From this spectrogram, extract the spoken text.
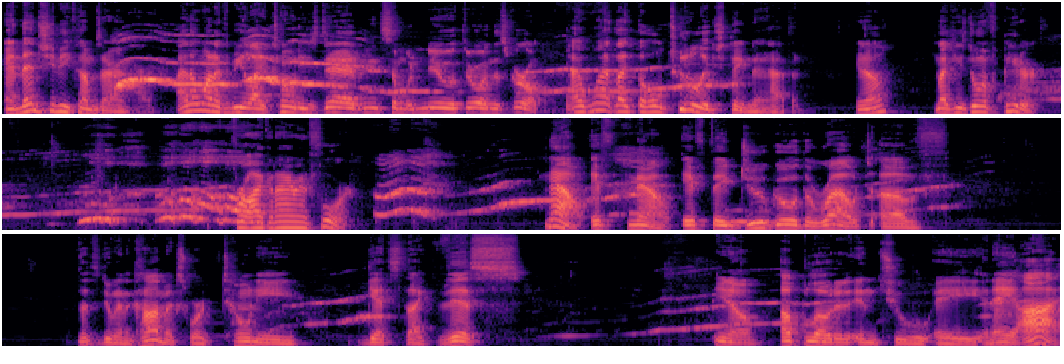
And then she becomes Ironheart. I don't want it to be like Tony's dead, we need someone new, throw in this girl. I want like the whole tutelage thing to happen, you know? Like he's doing for Peter, for like an Iron Man 4. Now, if now if they do go the route of that they do in the comics, where Tony gets like this, you know, uploaded into a an AI,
